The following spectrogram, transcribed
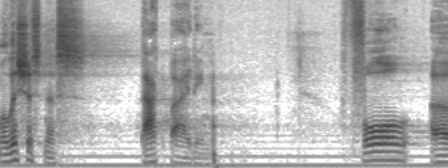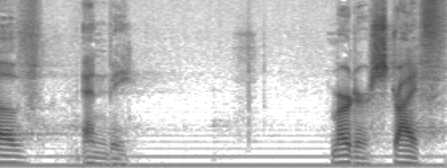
maliciousness, backbiting, full of envy, murder, strife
